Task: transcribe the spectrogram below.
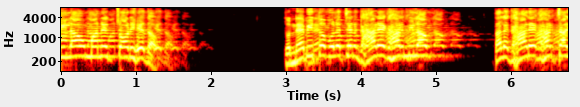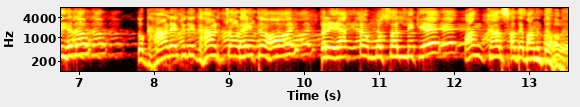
মিলাও মানে চড়িয়ে দাও। তো নেবি তো বলেছেন, ঘাড়ে ঘাড় মিলাও। তাহলে ঘাড়ে ঘাড় চাড়িয়ে দাও। তো ঘাড়ে যদি ঘাড় চড়াইতে হয়, তাহলে একটা মুসাল্লিকে পাংখার সাথে বাঁধতে হবে।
